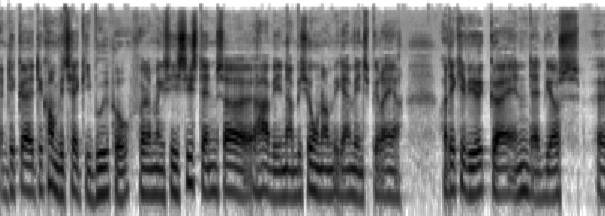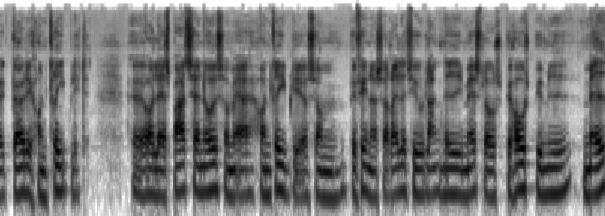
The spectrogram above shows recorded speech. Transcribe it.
Jamen det, gør, det kommer vi til at give bud på, for man kan sige, at i sidste ende så øh, har vi en ambition om, at vi gerne vil inspirere. Og det kan vi jo ikke gøre andet, at vi også øh, gør det håndgribeligt. Øh, og lad os bare tage noget, som er håndgribeligt og som befinder sig relativt langt nede i Maslows behovspyramide, mad.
